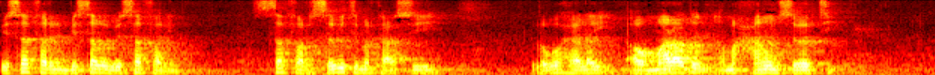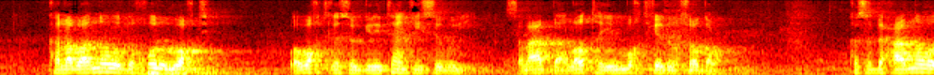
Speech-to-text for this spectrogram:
bisafarin bisababi safarin. Safar sababti markaasi lagu helay aw maradin ama xanuun sababtii. Ka wa dukhuulu lwaqti waa waqtiga soo gelitaankiisa weeye salaada loo tayamum waqtigeeduna soo galo. Ka saddexaadna wa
